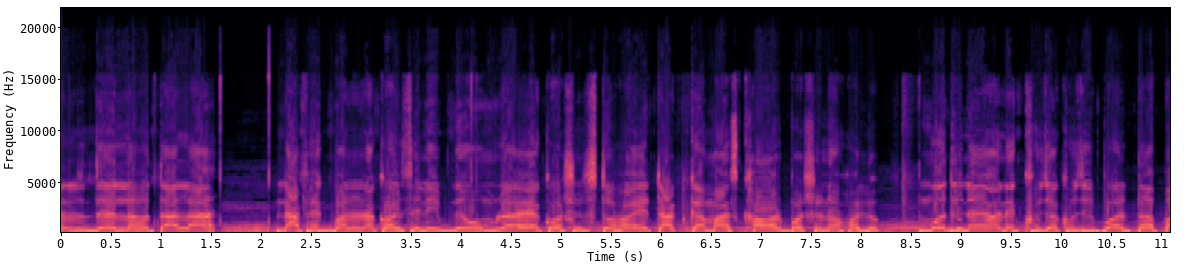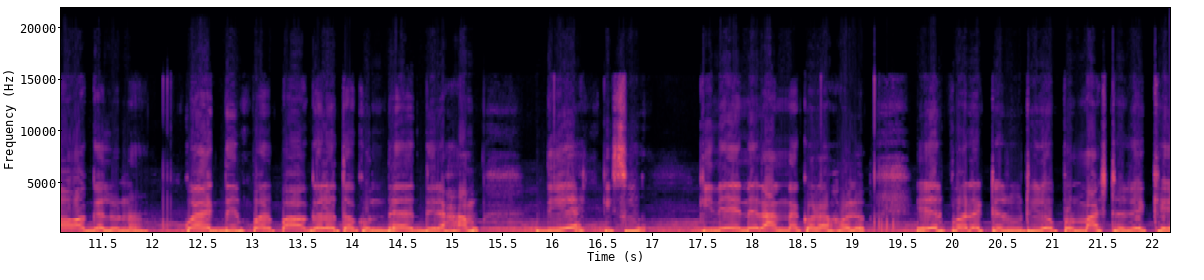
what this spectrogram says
আল্লাহ তালা নাফেক বর্ণনা করেছেন, ইবনে উমরা এক অসুস্থ হয়ে টাটকা মাছ খাওয়ার বসানো হলো। মদিনায় অনেক খোঁজাখুঁজির পর তা পাওয়া গেল না। কয়েকদিন পর পাওয়া গেল, তখন দিরহাম দিয়ে কিছু কিনে এনে রান্না করা হলো। এরপর একটা রুটির ওপর মাছটা রেখে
